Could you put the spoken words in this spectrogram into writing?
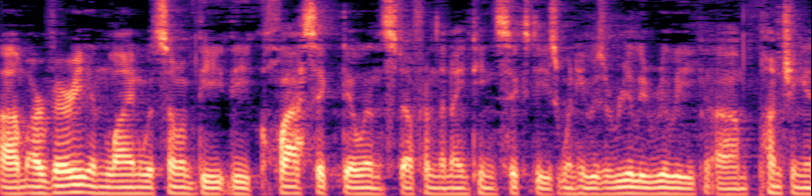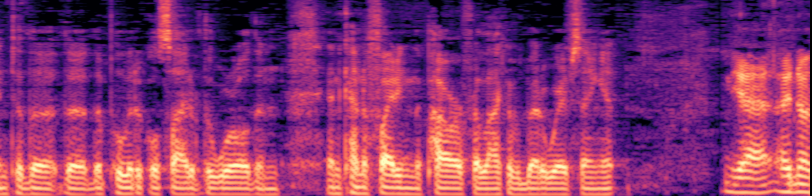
um, are very in line with some of the, the classic Dylan stuff from the 1960s when he was really, really um, punching into the, the, the political side of the world and, and kind of fighting the power, for lack of a better way of saying it. Yeah, I know.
